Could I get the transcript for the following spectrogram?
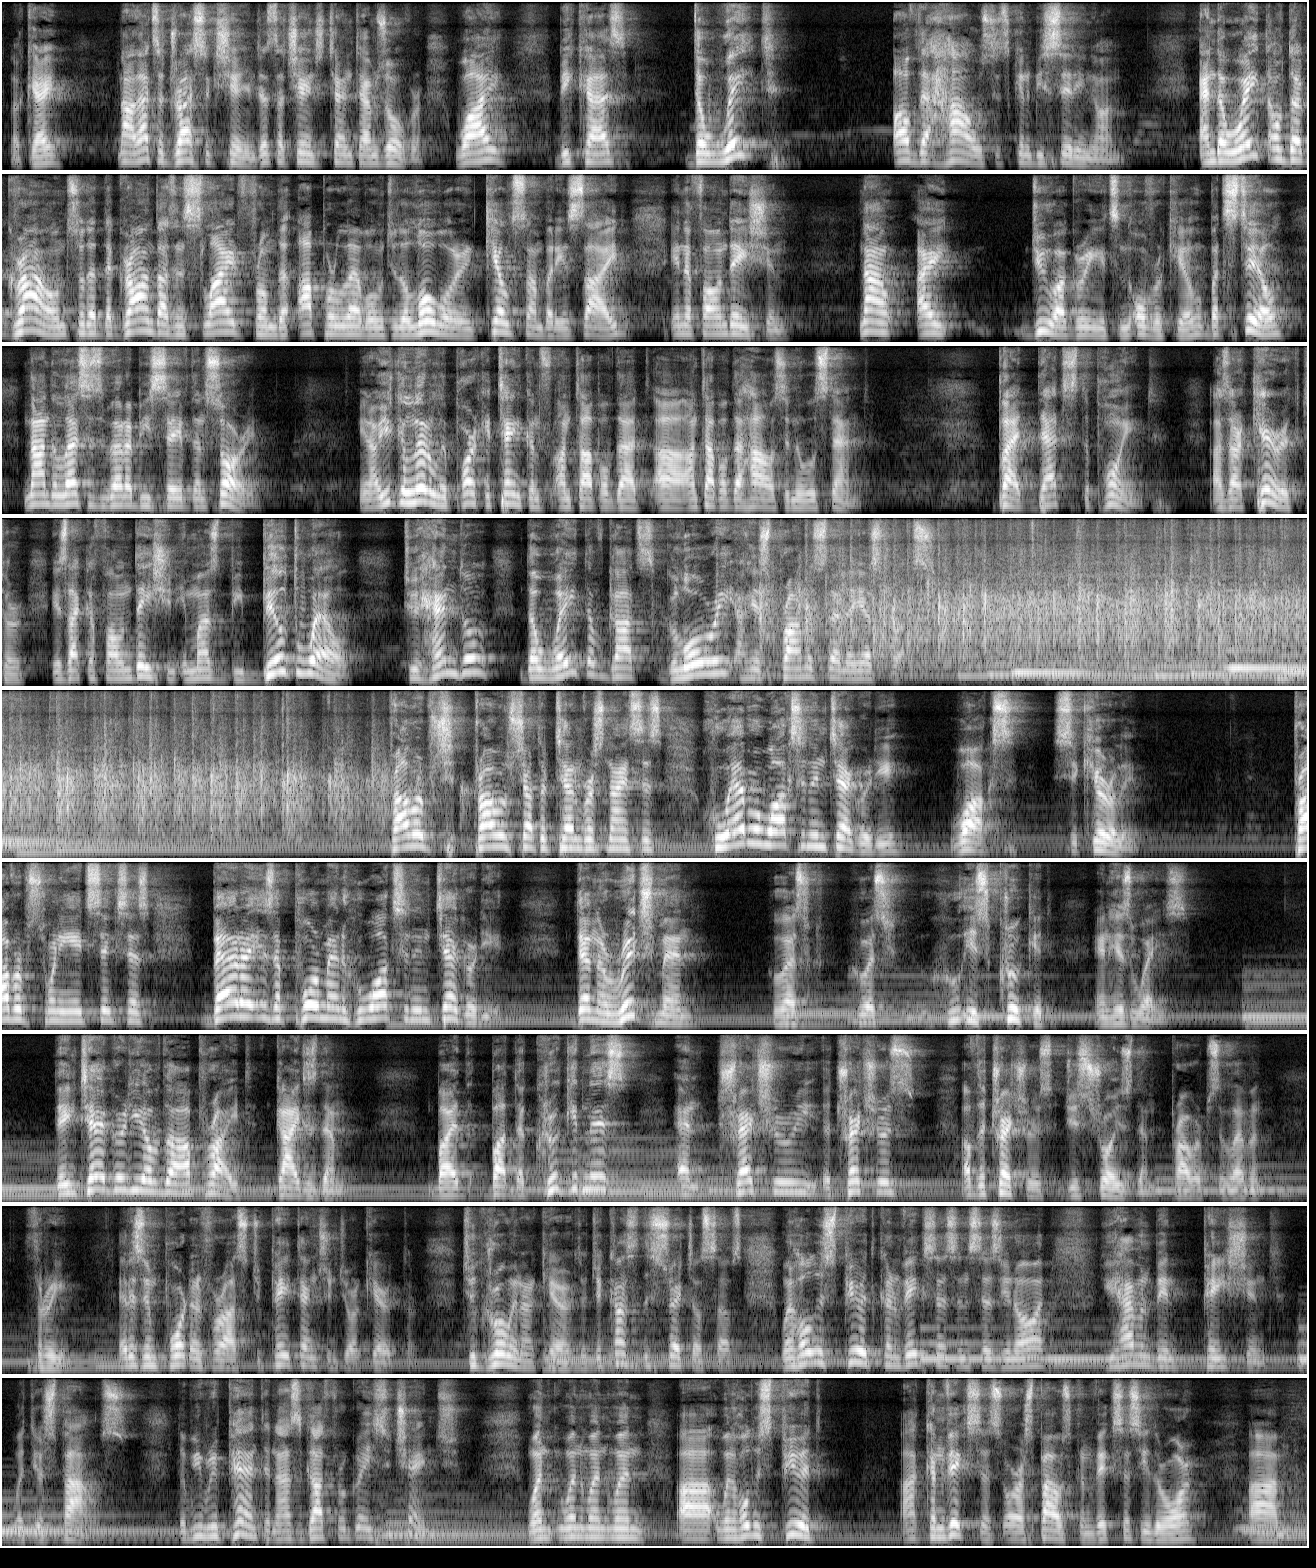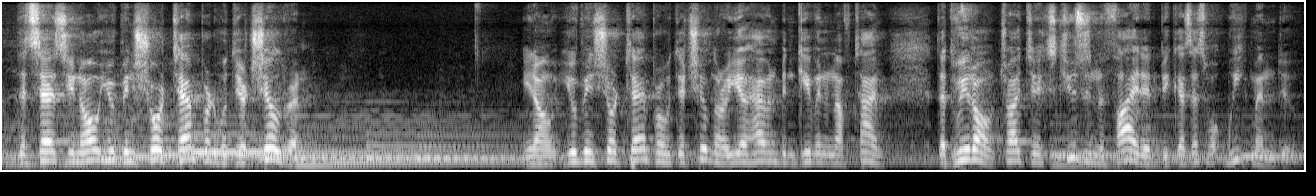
okay? Now that's a drastic change. That's a change 10 times over. Why? Because the weight of the house it's going to be sitting on and the weight of the ground so that the ground doesn't slide from the upper level into the lower and kill somebody inside in a foundation. Now I do agree it's an overkill, but still, nonetheless, it's better be safe than sorry. You know, you can literally park a tank on, top of that, uh, on top of the house and it will stand. But that's the point. As our character is like a foundation, it must be built well to handle the weight of God's glory and His promise that He has Proverbs, Proverbs chapter 10 verse 9 says, Whoever walks in integrity walks securely. Proverbs 28 6 says, Better is a poor man who walks in integrity than a rich man who has who has who is crooked in his ways. The integrity of the upright guides them, but but the crookedness and treachery treacherous of the treacherous destroys them. Proverbs 11 3. It is important for us to pay attention to our character, to grow in our character, to constantly stretch ourselves. When Holy Spirit convicts us and says, you know what, you haven't been patient with your spouse, that we repent and ask God for grace to change. When when when when uh, when Holy Spirit uh, convicts us or our spouse convicts us, either or, um, that says, you know, you've been short-tempered with your children. You know, you've been short-tempered with your children or you haven't been given enough time. That we don't try to excuse and fight it because that's what weak men do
